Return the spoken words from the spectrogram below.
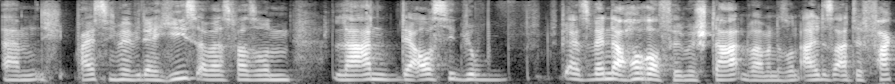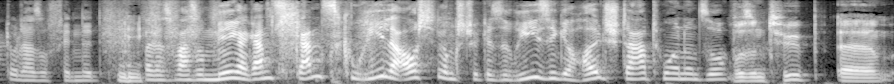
ähm, ich weiß nicht mehr, wie der hieß, aber es war so ein Laden, der aussieht, wie, als wenn da Horrorfilme starten, weil man so ein altes Artefakt oder so findet. Weil das war so mega, ganz, ganz skurrile Ausstellungsstücke, so riesige Holzstatuen und so. Wo so ein Typ ähm,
